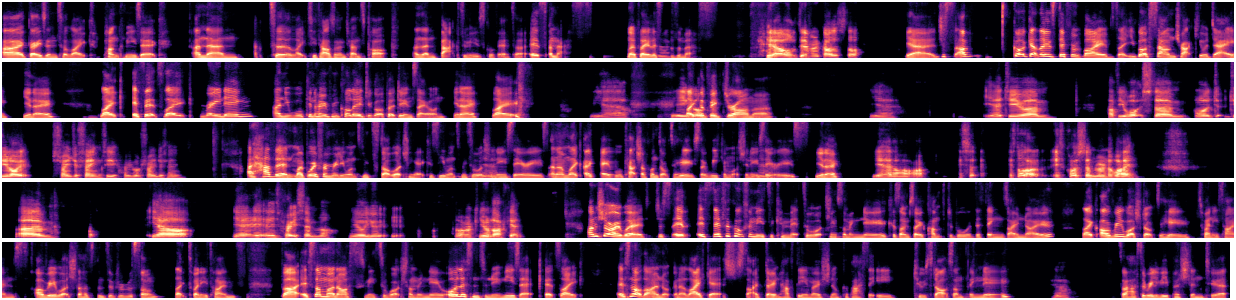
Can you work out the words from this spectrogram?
uh it goes into like punk music and then to like 2010s pop and then back to musical theatre. It's a mess. My playlist Yeah. is a mess. Yeah, all different kind of stuff. Yeah, just I've got to get those different vibes. Like you've got to soundtrack your day, you know? Like if it's like raining and you're walking home from college, you've got to put Doomsday on, you know? Like Yeah. Yeah, like the big drama. Yeah. Yeah. Do you um have you watched um or do you like Stranger Things? You, have you watched Stranger Things? I haven't. My boyfriend really wants me to start watching it because he wants me to watch Yeah. a new series. And I'm like, okay, we'll catch up on Doctor Who so we can watch a new Yeah. series, you know? Yeah, it's it's not that it's quite similar in a way. Um, yeah, yeah, it is pretty similar. You you, I reckon you'll like it. I'm sure I would. Just it, it's difficult for me to commit to watching something new because I'm so comfortable with the things I know. Like I'll rewatch Doctor Who 20 times. I'll rewatch The Husbands of River Song like 20 times. But if someone asks me to watch something new or listen to new music, it's like it's not that I'm not gonna like it. It's just that I don't have the emotional capacity to start something new. Yeah. So I have to really be pushed into it.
